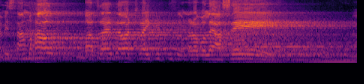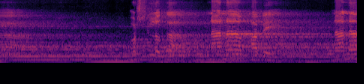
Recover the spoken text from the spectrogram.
আমি সামহাও বাঁচায় দেওয়ার ট্রাই করতেছি, ওনারা বলে, আছে। অশ্লীলতা নানা ভাবে নানা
